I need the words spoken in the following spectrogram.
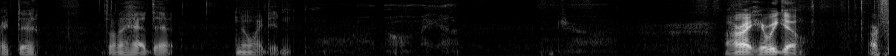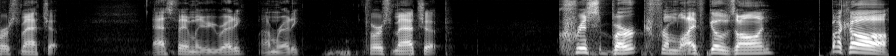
right there. Thought I had that. No, I didn't. Oh man. All right, here we go. Our first matchup. Ask family, are you ready? I'm ready. First matchup. Chris Burke from Life Goes On. Baka.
